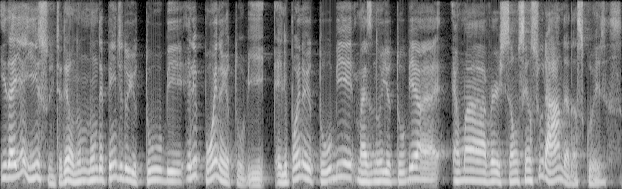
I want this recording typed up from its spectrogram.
e daí é isso, entendeu? Não, não depende do YouTube. Ele põe no YouTube. Ele põe no YouTube, mas no YouTube é, é uma versão censurada das coisas.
